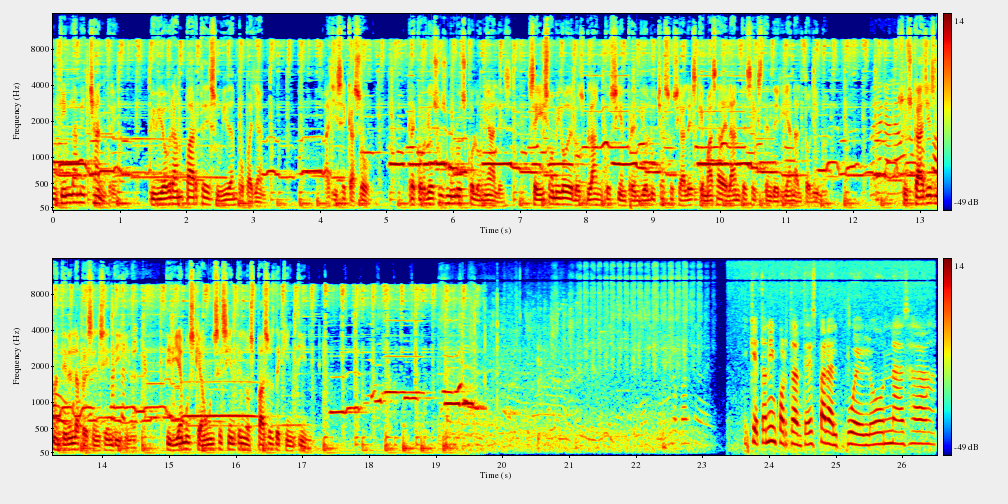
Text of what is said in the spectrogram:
Quintín Lame Chantre vivió gran parte de su vida en Popayán. Allí se casó, recorrió sus muros coloniales, se hizo amigo de los blancos y emprendió luchas sociales que más adelante se extenderían al Tolima. Sus calles mantienen la presencia indígena. Diríamos que aún se sienten los pasos de Quintín. ¿Y qué tan importante es para el pueblo NASA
